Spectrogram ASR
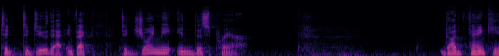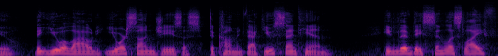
to, to do that. In fact, to join me in this prayer. God, thank you that you allowed your son Jesus to come. In fact, you sent him. He lived a sinless life.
